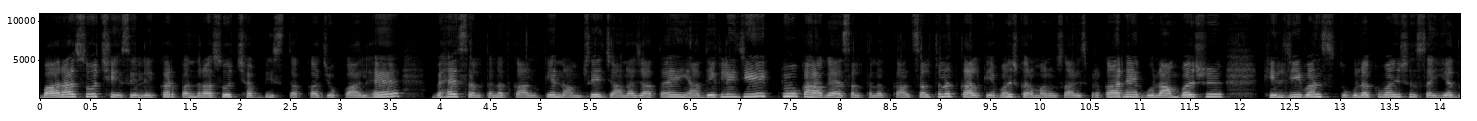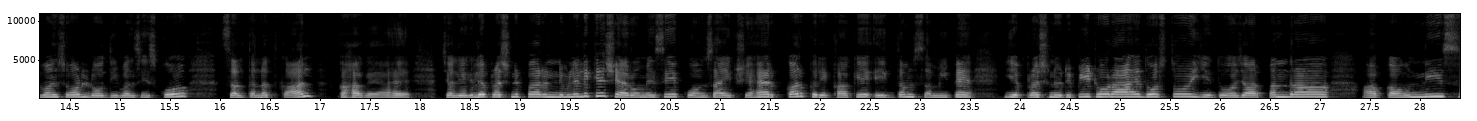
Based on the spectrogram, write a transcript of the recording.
1206 से लेकर 1526 तक का जो काल है, वह सल्तनत काल के नाम से जाना जाता है। यहाँ देख लीजिए, क्यों कहा गया सल्तनत काल? सल्तनत काल के वंश क्रमानुसार इस प्रकार हैं। गुलाम वंश, खिलजी वंश, तुगलक वंश, सैयद वंश और लोधी वंश। इसको सल्तनत काल कहा गया है। चलिए अगले प्रश्न पर निम्नलिखित शहरों में से कौन सा एक शहर कर्क रेखा के एकदम समीप है? ये प्रश्न रिपीट हो रहा है दोस्तों, ये 2015 आपका 19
